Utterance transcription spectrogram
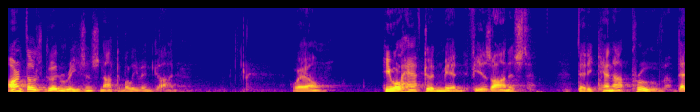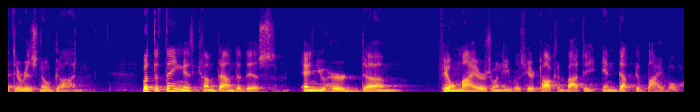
Aren't those good reasons not to believe in God? Well, he will have to admit, if he is honest, that he cannot prove that there is no God. But the thing has come down to this, and you heard um, Phil Myers when he was here talking about the inductive Bible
